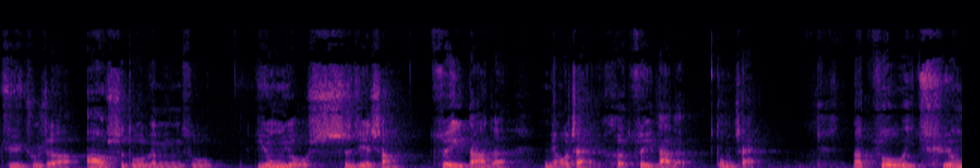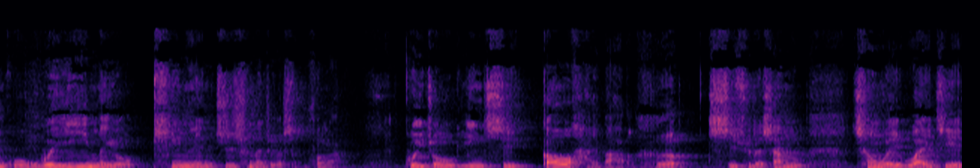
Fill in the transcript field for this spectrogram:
居住着二十多个民族，拥有世界上。最大的苗寨和最大的侗寨，那作为全国唯一没有平原支撑的这个省份啊，贵州因其高海拔和崎岖的山路，成为外界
